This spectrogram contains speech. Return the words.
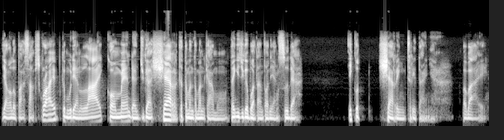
Jangan lupa subscribe, kemudian like, komen, dan juga share ke teman-teman kamu. Thank you juga buat Anton yang sudah ikut sharing ceritanya. Bye-bye.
